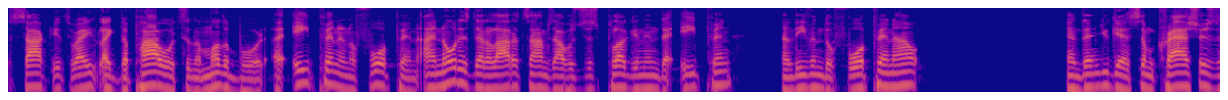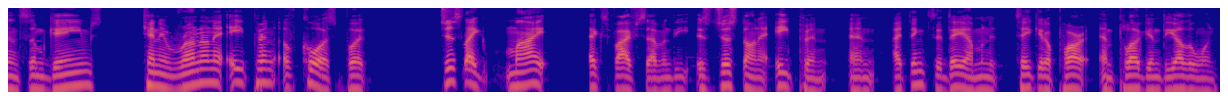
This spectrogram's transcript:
sockets, right? Like the power to the motherboard, a 8 pin and a 4 pin. I noticed that a lot of times I was just plugging in the 8 pin and leaving the 4 pin out. And then you get some crashes in some games. Can it run on an 8 pin? Of course, but just like my X570 is just on an 8 pin. And I think today I'm going to take it apart and plug in the other one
